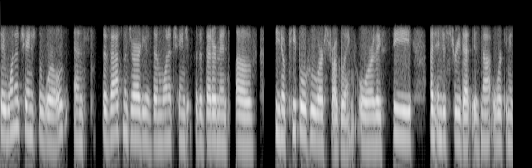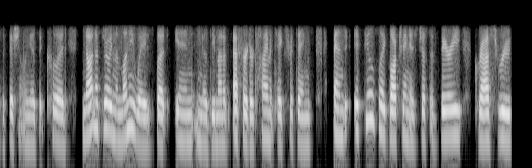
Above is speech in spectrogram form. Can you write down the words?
they want to change the world, and the vast majority of them want to change it for the betterment of you know people who are struggling, or they see an industry that is not working as efficiently as it could, not necessarily in the money ways, but in you know the amount of effort or time it takes for things. And it feels like blockchain is just a very grassroots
